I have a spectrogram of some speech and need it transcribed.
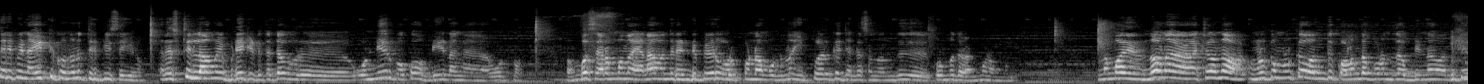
திருப்பி நைட்டுக்கு வந்தோன்னு திருப்பி செய்யணும். ரெஸ்ட் இல்லாமல் இப்படியே கிட்டத்தட்ட ஒரு ஒன் இயர் பக்கம் அப்படியே நாங்கள் ஓட்டணும். ரொம்ப சிரமம் தான். ஏன்னா வந்து ரெண்டு பேரும் ஒர்க் பண்ணால் மட்டும்தான் இப்போ இருக்க ஜென்ரேஷன் வந்து குடும்பத்தை ரன் பண்ண முடியும். அந்த மாதிரி இருந்தோம். ஆனால் ஆக்சுவலாக வந்து முழுக்க முழுக்க வந்து குழந்த பிறந்தது அப்படின்னா வந்து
